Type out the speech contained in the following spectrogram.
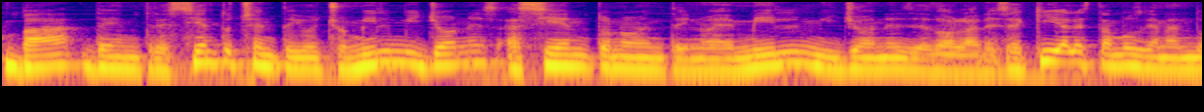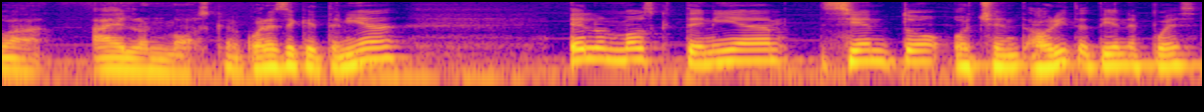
va de entre 188 mil millones a 199 mil millones de dólares. Aquí ya le estamos ganando a, Elon Musk. Acuérdense que tenía, Elon Musk tenía 180, ahorita tiene pues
